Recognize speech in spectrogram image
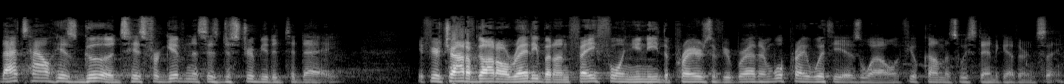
That's how His goods, His forgiveness is distributed today. If you're a child of God already but unfaithful and you need the prayers of your brethren, we'll pray with you as well if you'll come as we stand together and sing.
